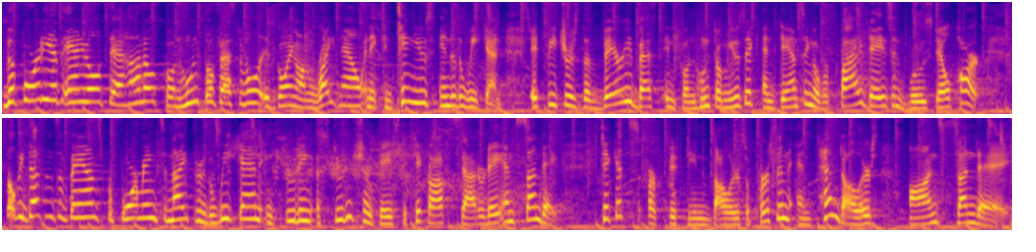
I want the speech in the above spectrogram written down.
the 40th annual Tejano Conjunto Festival is going on right now and it continues into the weekend. It features the very best in conjunto music and dancing over five days in Rosedale Park. There'll be dozens of bands performing tonight through the weekend, including a student showcase to kick off Saturday and Sunday. Tickets are $15 a person and $10 on Sunday.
